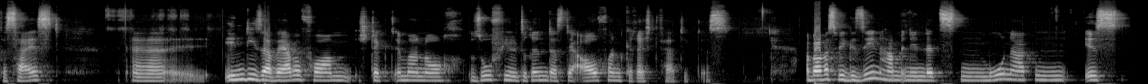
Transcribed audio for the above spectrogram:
Das heißt, äh, in dieser Werbeform steckt immer noch so viel drin, dass der Aufwand gerechtfertigt ist. Aber was wir gesehen haben in den letzten Monaten ist,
